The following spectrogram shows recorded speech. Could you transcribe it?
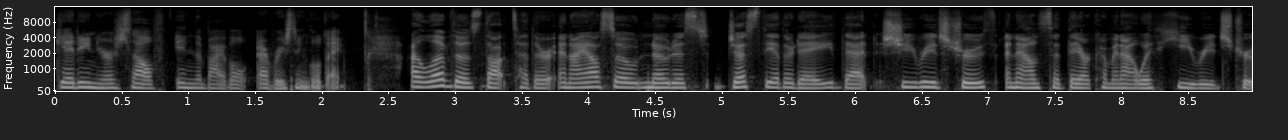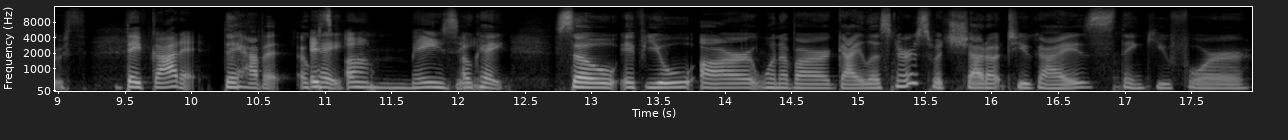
getting yourself in the Bible every single day. I love those thoughts, Heather. And I also noticed just the other day that She Reads Truth announced that they are coming out with He Reads Truth. They've got it. They have it. Okay. It's amazing. Okay. So if you are one of our guy listeners, which shout out to you guys, thank you for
